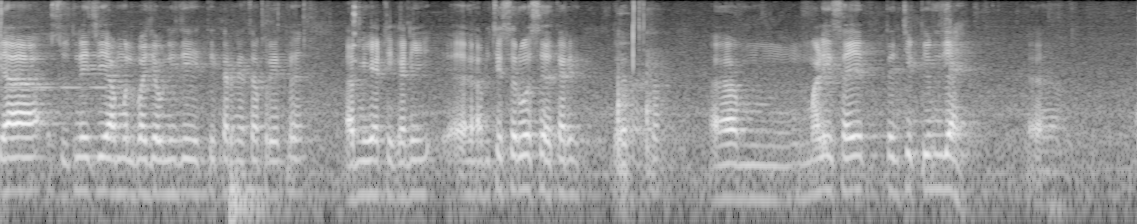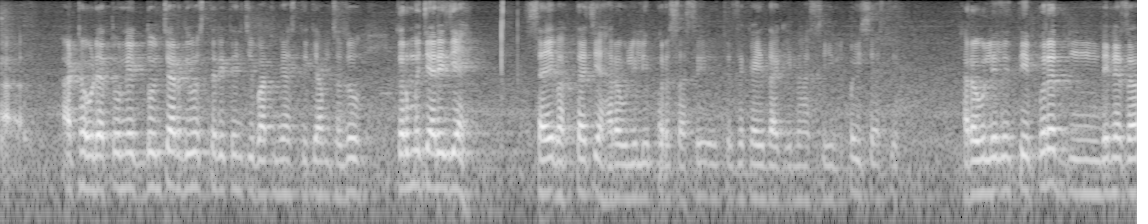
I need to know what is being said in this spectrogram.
त्या सूचनेची अंमलबजावणी जी आहे करण्याचा प्रयत्न आम्ही या ठिकाणी आमचे सर्व सहकारी करत असतात. अम, माळी साहेब त्यांची टीम जी आहे आठवड्यातून एक दोन चार दिवस तरी त्यांची बातमी असते की आमचा जो कर्मचारी जे आहे साई भक्ताची हरवलेली परस असेल त्याचे काही दागिना असेल पैसे असतील हरवलेले ते परत देण्याचा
